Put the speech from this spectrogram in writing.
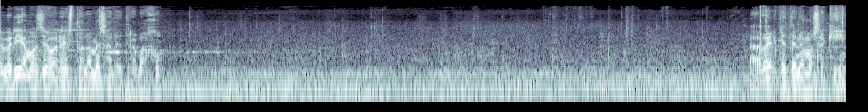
Deberíamos llevar esto a la mesa de trabajo. A ver qué tenemos aquí.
